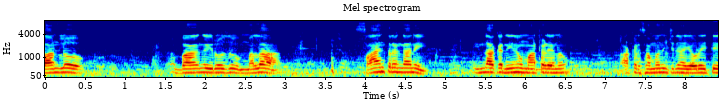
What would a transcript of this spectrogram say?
దానిలో భాగంగా ఈరోజు మళ్ళా సాయంత్రం కానీ ఇందాక నేను మాట్లాడాను. అక్కడ సంబంధించిన ఎవరైతే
